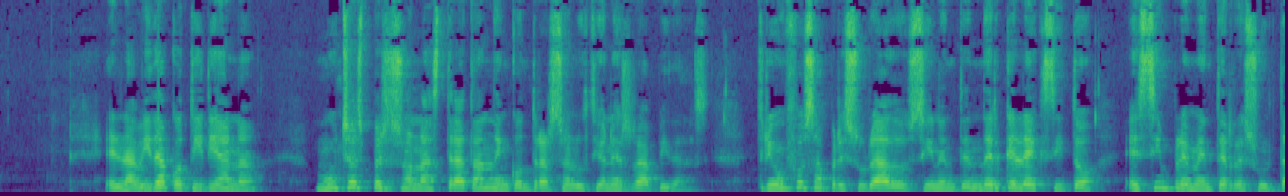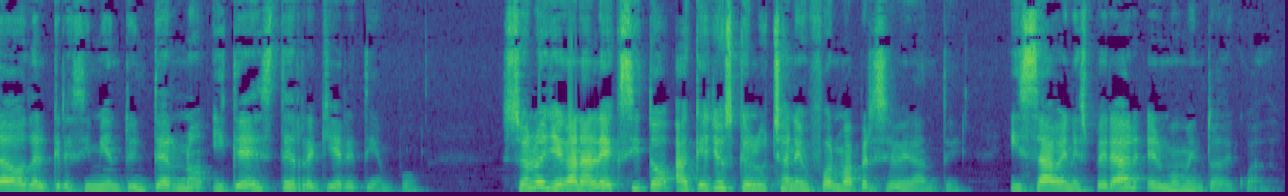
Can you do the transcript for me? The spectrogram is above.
En la vida cotidiana, muchas personas tratan de encontrar soluciones rápidas, triunfos apresurados sin entender que el éxito es simplemente resultado del crecimiento interno y que éste requiere tiempo. Solo llegan al éxito aquellos que luchan en forma perseverante y saben esperar el momento adecuado.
